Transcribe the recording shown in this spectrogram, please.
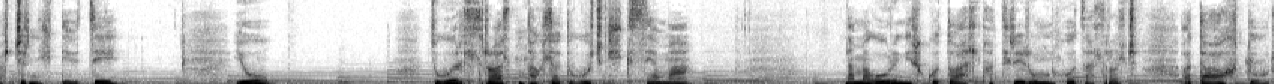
учир нэгтэй үзээ. Юу? Зүгээр л ролтон тоглоод өгөөч гэх гэсэн юм аа. Намайг өөрийн ирэхгүй дуу алтгаад тэрээр өмнөхөө залруулж одоо огт өөр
